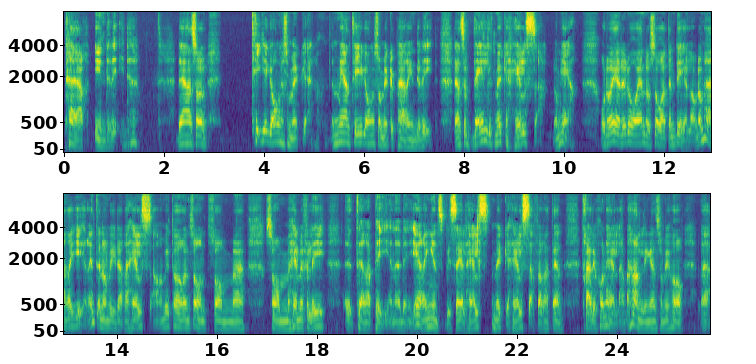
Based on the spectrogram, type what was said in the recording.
per individ. Det är alltså tio gånger så mycket. Mer än tio gånger så mycket per individ. Det är alltså väldigt mycket hälsa de ger. Och då är det då ändå så att en del av de här ger inte någon vidare hälsa. Om vi tar en sån som, eh, som hemofiliterapin, eh, den ger ingen speciell häls mycket hälsa för att den traditionella behandlingen som vi har där,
